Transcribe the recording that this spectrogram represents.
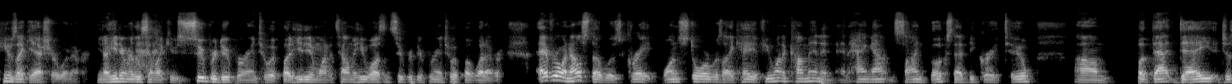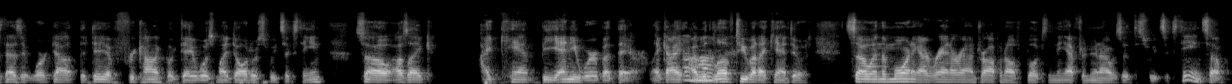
he was like yeah sure whatever. You know he didn't really sound like he was super duper into it but he didn't want to tell me he wasn't super duper into it but whatever. Everyone else though was great. One store was like hey if you want to come in and, and hang out and sign books that'd be great too. Um, but that day just as it worked out the day of free comic book day was my daughter's sweet 16 so i was like i can't be anywhere but there. Like I, uh-huh. I would uh-huh. love to but i can't do it. So in the morning i ran around dropping off books. In the afternoon i was at the sweet 16 so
